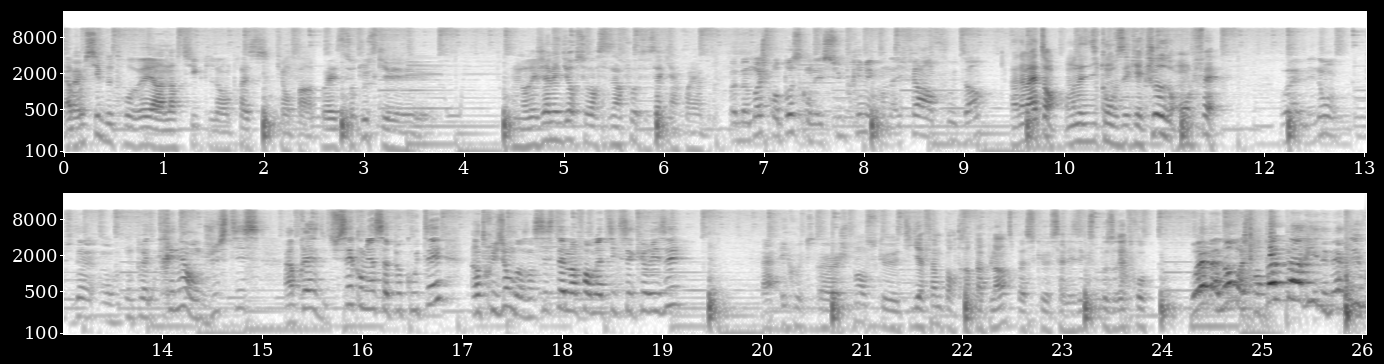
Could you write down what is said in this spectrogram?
Ouais. Impossible de trouver un article en presse qui en parle. Ouais, surtout ce qui est. On n'aurait jamais dû recevoir ces infos, c'est ça qui est incroyable. Ouais, bah moi je propose qu'on les supprime et qu'on aille faire un foot, hein. Ah non, mais attends, on a dit qu'on faisait quelque chose, on le fait. Ouais, mais non. Putain, on, on peut être traîné en justice. Après, tu sais combien ça peut coûter Intrusion dans un système informatique sécurisé? Bah écoute, euh, je pense que Tigafam portera pas plainte parce que ça les exposerait trop. Ouais, bah non, moi je prends pas le pari, démerdez-vous.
